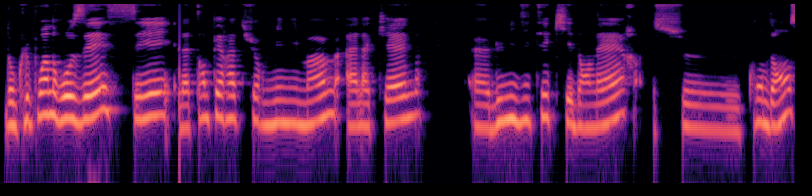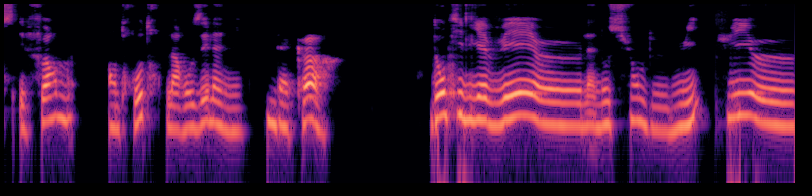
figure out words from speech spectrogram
Donc le point de rosée, c'est la température minimum à laquelle euh, l'humidité qui est dans l'air se condense et forme, entre autres, la rosée la nuit. D'accord. Donc il y avait euh, la notion de nuit, puis euh,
